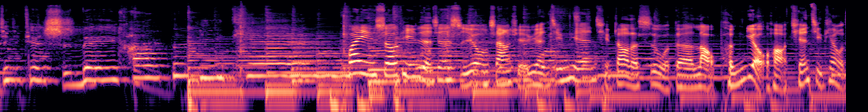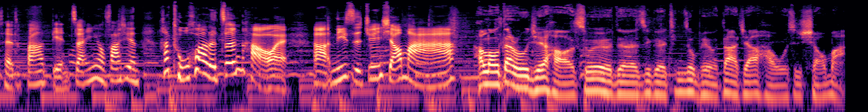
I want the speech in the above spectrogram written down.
今天是美好的一天。欢迎收听人生实用商学院。今天请到的是我的老朋友哈，前几天我才帮他点赞，因为我发现他图画的真好哎啊！倪子君小马，Hello，淡如姐好，所有的这个听众朋友大家好，我是小马。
